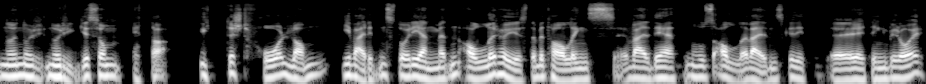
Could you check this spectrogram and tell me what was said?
når Norge som et av ytterst få land i verden står igjen med den aller høyeste betalingsverdigheten hos alle verdens kredittratingbyråer,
